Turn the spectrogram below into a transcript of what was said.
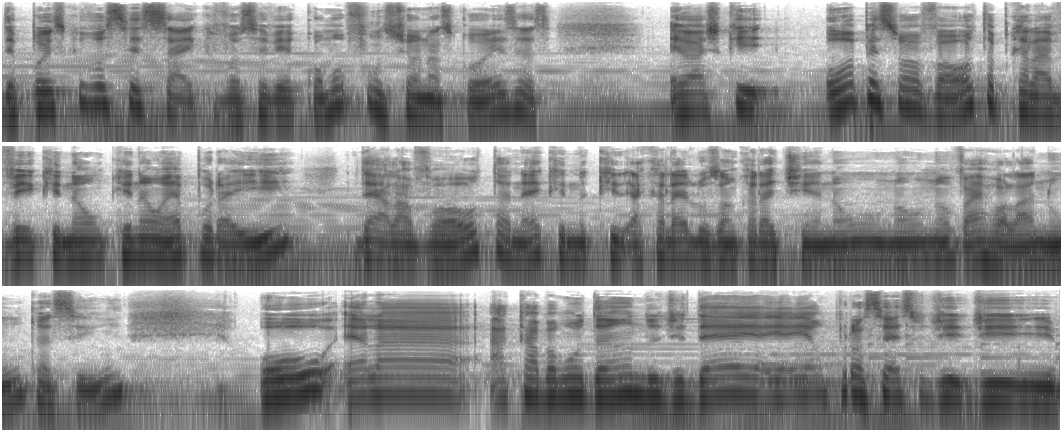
depois que você sai, que você vê como funcionam as coisas, eu acho que ou a pessoa volta porque ela vê que não, que não é por aí, daí ela volta, né? Que, que aquela ilusão que ela tinha não, não, não vai rolar nunca, assim. Ou ela acaba mudando de ideia, e aí é um processo de, de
